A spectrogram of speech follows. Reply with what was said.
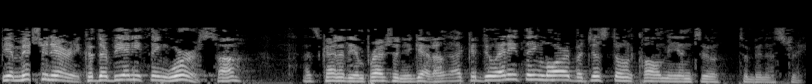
be a missionary. Could there be anything worse, huh? That's kind of the impression you get. I, could do anything, Lord, but just don't call me into to ministry.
